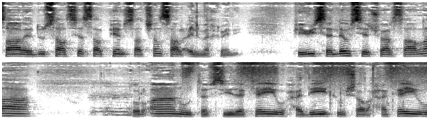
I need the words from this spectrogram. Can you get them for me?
ساڵێ دو ساڵ سێ ساڵ پێنج ساڵ چەند ساڵ علمە خوێنی؟ پێویستە لەو سێ چوار ساڵە قورآن و تەفسیرەکەی و حەدیث و شەڕحەکەی و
